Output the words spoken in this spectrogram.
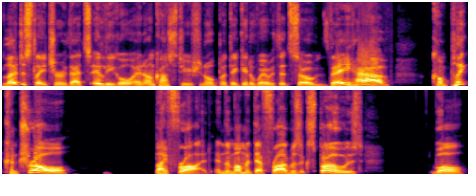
legislature that's illegal and unconstitutional, but they get away with it. So they have complete control by fraud. And the moment that fraud was exposed, well,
